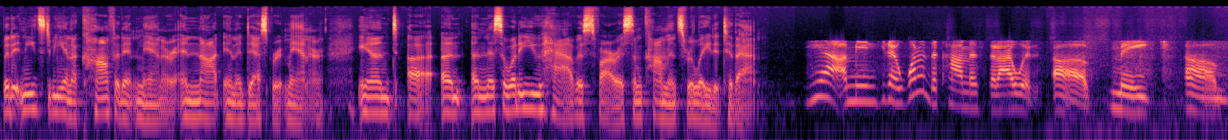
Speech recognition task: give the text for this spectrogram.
but it needs to be in a confident manner and not in a desperate manner. And uh, Anissa, what do you have as far as some comments related to that? Yeah, I mean, you know, one of the comments that I would uh, make um,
